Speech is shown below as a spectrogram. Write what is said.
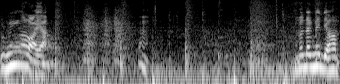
ลูกนี้อร่อยอะมมันเล็กนิดเดียวครับ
